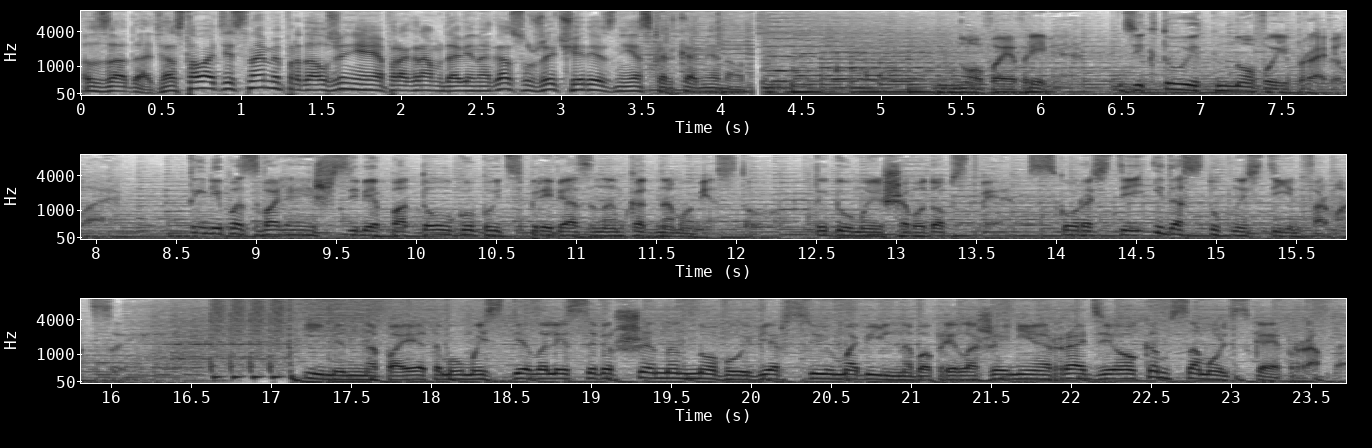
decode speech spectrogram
задать. Оставайтесь с нами. Продолжение программы «Дави на газ» уже через несколько минут. Новое время диктует новые правила. Ты не позволяешь себе подолгу быть привязанным к одному месту. Ты думаешь об удобстве, скорости и доступности информации. Именно поэтому мы сделали совершенно новую версию мобильного приложения «Радио Комсомольская правда»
